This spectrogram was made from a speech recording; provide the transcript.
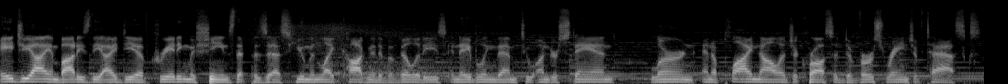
AGI embodies the idea of creating machines that possess human-like cognitive abilities enabling them to understand, learn, and apply knowledge across a diverse range of tasks.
